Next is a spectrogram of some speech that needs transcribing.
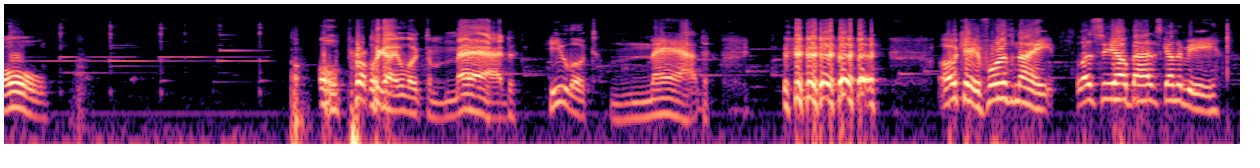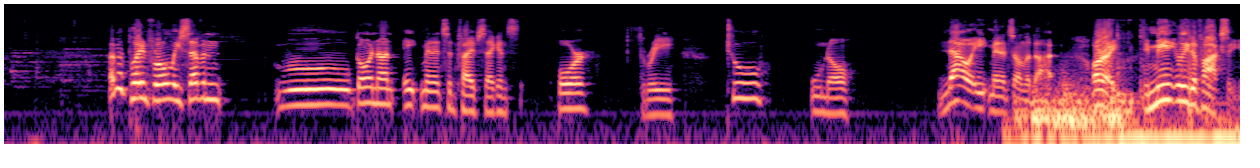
Oh. Oh, purple guy looked mad. He looked mad. okay, fourth night. Let's see how bad it's gonna be. I've been playing for only seven, ooh, going on eight minutes and five seconds. Four, three, two, uno. Now eight minutes on the dot. Alright, immediately to Foxy.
